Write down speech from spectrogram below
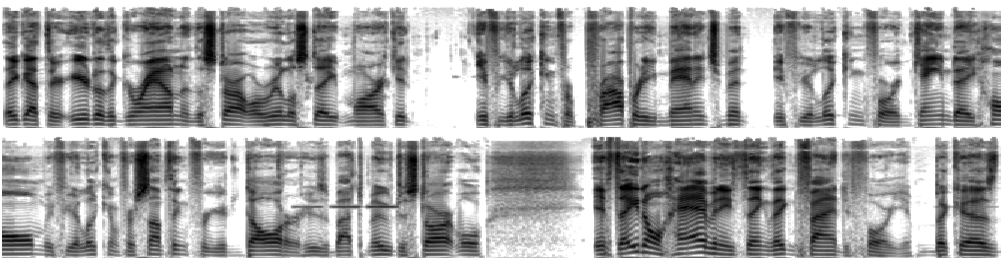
They've got their ear to the ground in the Starkville real estate market if you're looking for property management, if you're looking for a game day home, if you're looking for something for your daughter who's about to move to Starkville, if they don't have anything, they can find it for you because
